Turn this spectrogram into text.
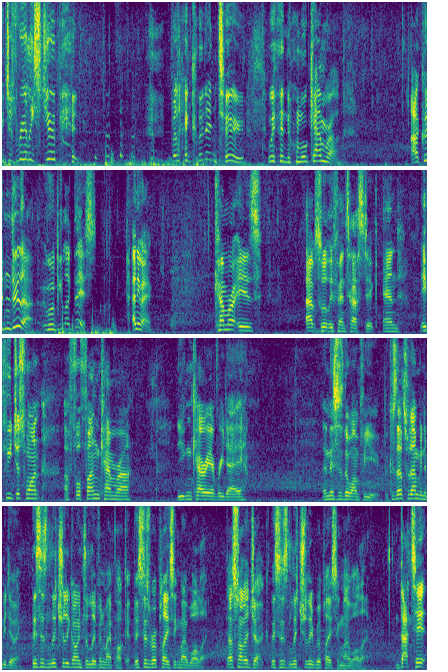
which is really stupid. but I couldn't do with a normal camera. I couldn't do that. It would be like this. Anyway, camera is absolutely fantastic. And if you just want a for fun camera that you can carry every day, then this is the one for you. Because that's what I'm gonna be doing. This is literally going to live in my pocket. This is replacing my wallet. That's not a joke. This is literally replacing my wallet. That's it.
